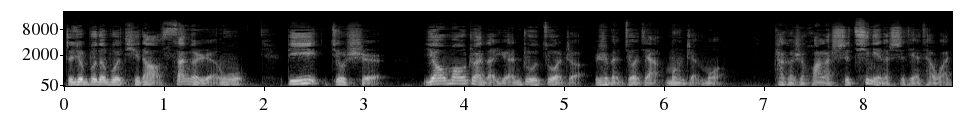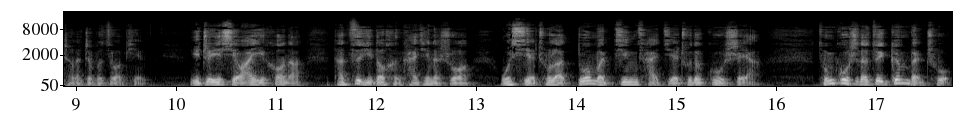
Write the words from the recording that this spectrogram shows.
这就不得不提到三个人物。第一就是《妖猫传》的原著作者日本作家梦枕墨，他可是花了十七年的时间才完成了这部作品，以至于写完以后呢，他自己都很开心地说：“我写出了多么精彩杰出的故事呀！从故事的最根本处，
